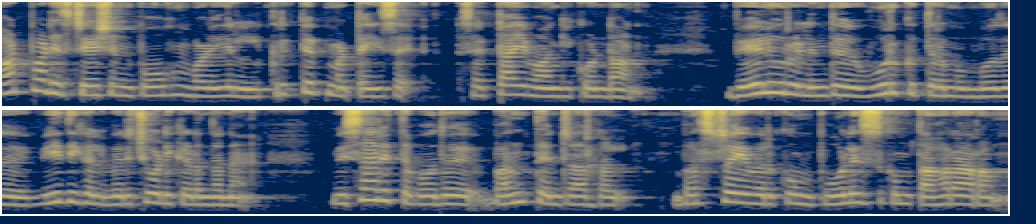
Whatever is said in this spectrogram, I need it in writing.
காட்பாடி ஸ்டேஷன் போகும் வழியில் கிரிக்கெட் மட்டை செ செட்டாய் வாங்கி கொண்டான். வேலூரிலிருந்து ஊருக்கு திரும்பும்போது வீதிகள் வெறிச்சோடி கிடந்தன. விசாரித்தபோது பந்த் என்றார்கள். பஸ் டிரைவருக்கும் போலீஸுக்கும் தகராறாம்.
